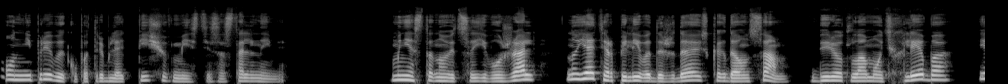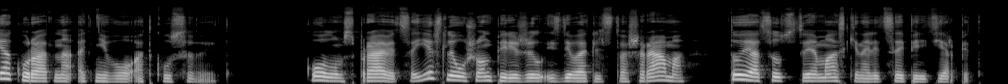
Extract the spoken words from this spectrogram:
Он не привык употреблять пищу вместе с остальными. Мне становится его жаль, но я терпеливо дожидаюсь, когда он сам берет ломоть хлеба и аккуратно от него откусывает. Колум справится, если уж он пережил издевательство шрама, то и отсутствие маски на лице перетерпит.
